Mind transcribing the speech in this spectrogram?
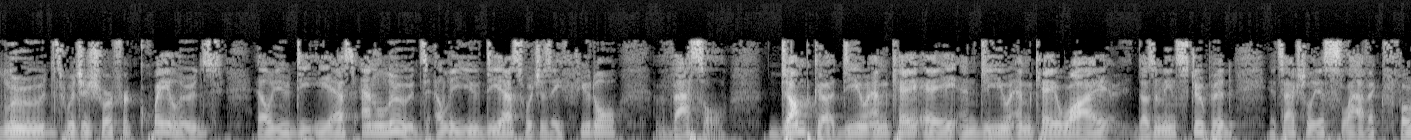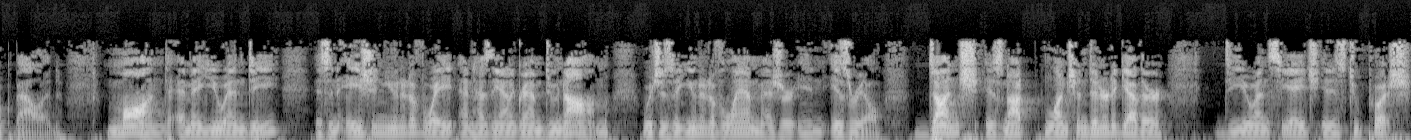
Ludes, which is short for quaaludes, L-U-D-E-S. And ludes, L-E-U-D-S, which is a feudal vassal. Dumka, D-U-M-K-A and D-U-M-K-Y, doesn't mean stupid. It's actually a Slavic folk ballad. Maund, M-A-U-N-D, is an Asian unit of weight and has the anagram dunam, which is a unit of land measure in Israel. Dunch is not lunch and dinner together. D-U-N-C-H, it is to push.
